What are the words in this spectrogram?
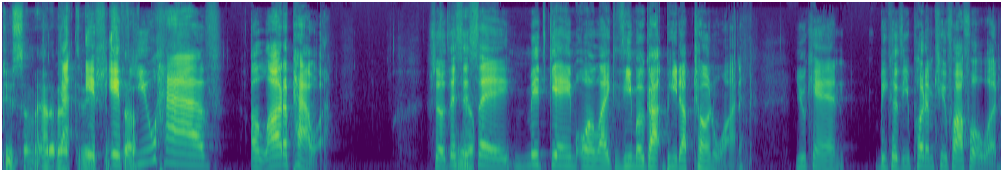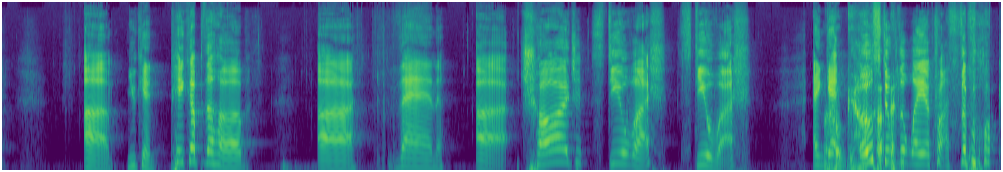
do some out of Yeah, if activation if stuff. you have a lot of power, so this Yep. is a mid game or like Zemo got beat up turn one, you can because you put him too far forward. Um, you can pick up the hub, uh, then uh charge Steel Rush, Steel Rush, and get Oh, most of the way across the board.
